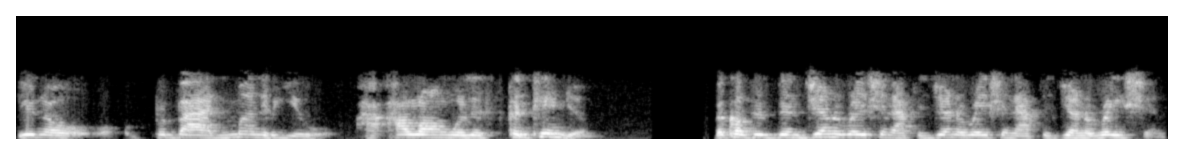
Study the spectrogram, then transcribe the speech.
you know, provide money for you? How, how long will this continue? Because it's been generation after generation after generation.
